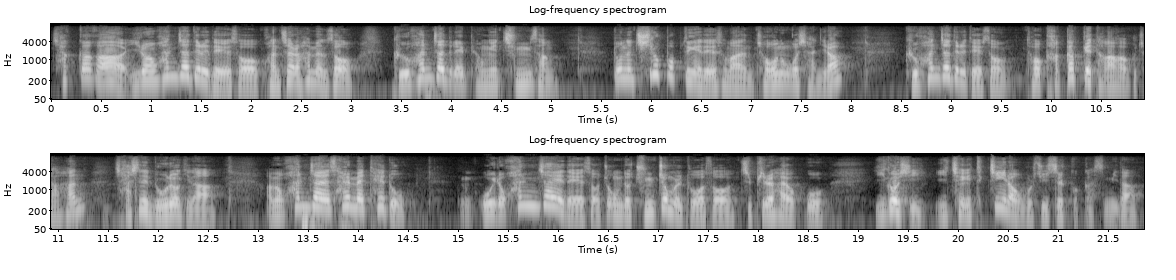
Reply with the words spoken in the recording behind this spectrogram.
작가가 이런 환자들에 대해서 관찰을 하면서 그 환자들의 병의 증상 또는 치료법 등에 대해서만 적어놓은 것이 아니라 그 환자들에 대해서 더 가깝게 다가가고자 한 자신의 노력이나 아니면 환자의 삶의 태도, 오히려 환자에 대해서 조금 더 중점을 두어서 집필을 하였고 이것이 이 책의 특징이라고 볼 수 있을 것 같습니다.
